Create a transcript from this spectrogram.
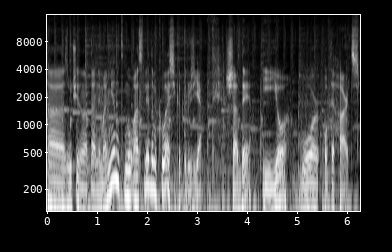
А, звучит она в данный момент. Ну а следом классика, друзья. Шаде и ее War of the Hearts.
